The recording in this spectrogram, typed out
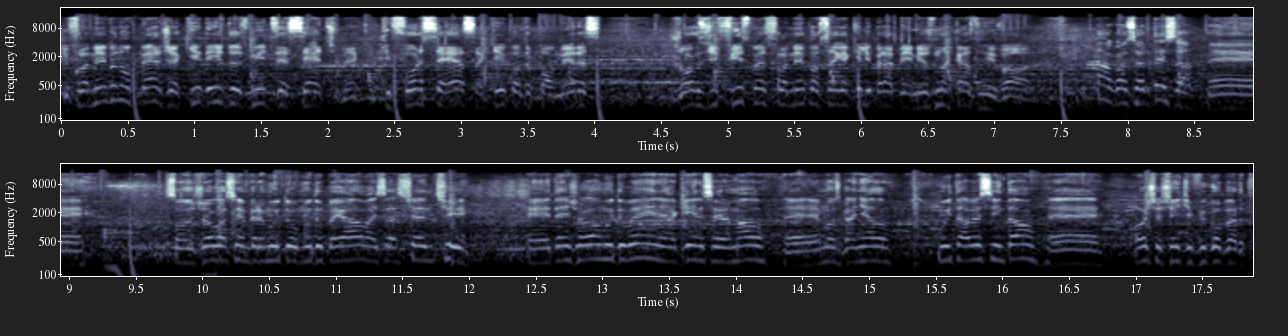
E o Flamengo não perde aqui desde 2017, né? Que força é essa aqui contra o Palmeiras? Jogos difíceis, mas o Flamengo consegue equilibrar bem, mesmo na casa do rival. Não, com certeza. Eh, são jogos sempre muito, muito pegados, mas a gente eh, tem jogado muito bem aqui nesse gramado. Eh, hemos ganhado muitas vezes, então eh, hoje a gente ficou perto.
